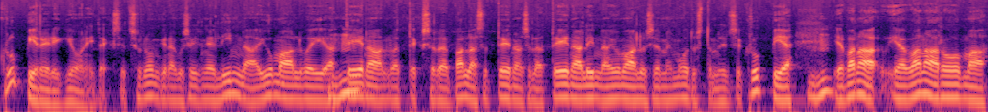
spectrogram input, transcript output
grupireligioonid, eks, et sul ongi nagu selline linnajumal või mm -hmm. Ateena on vaat, eks ole, Pallas Ateena on selle Ateena linnajumalus ja me moodustame sellise grupi ja mm, -hmm. ja vana, ja Vana-Rooma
